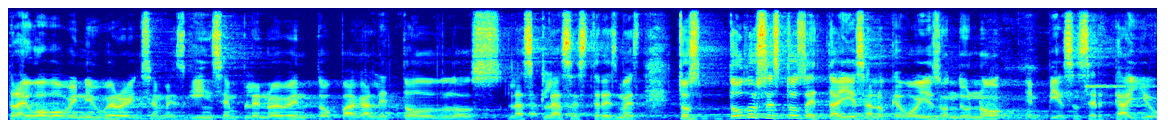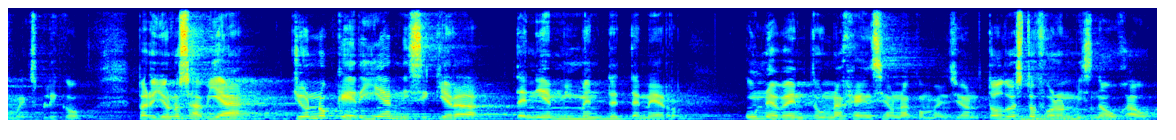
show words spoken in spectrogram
Traigo a Bobby Newberry, se me esguince en pleno evento, págale todas las clases tres meses. Entonces, todos estos detalles a lo que voy es donde uno empieza a ser callo, ¿me explico? Pero yo no sabía, yo no quería, ni siquiera tenía en mi mente tener un evento, una agencia, una convención. Todo esto fueron mis know-how.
